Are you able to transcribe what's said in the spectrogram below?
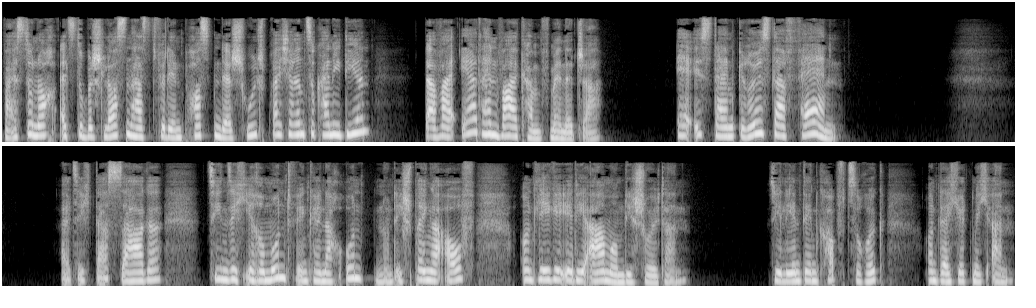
Weißt du noch, als du beschlossen hast, für den Posten der Schulsprecherin zu kandidieren? Da war er dein Wahlkampfmanager. Er ist dein größter Fan. Als ich das sage, ziehen sich ihre Mundwinkel nach unten und ich springe auf und lege ihr die Arme um die Schultern. Sie lehnt den Kopf zurück und lächelt mich an.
